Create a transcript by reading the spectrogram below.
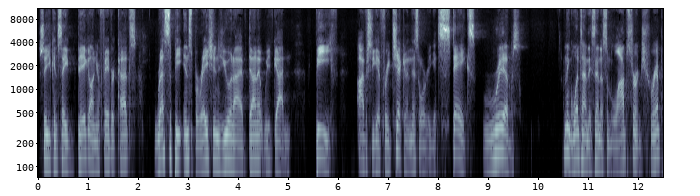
so you can save big on your favorite cuts, recipe inspirations. You and I have done it. We've gotten beef. Obviously, you get free chicken in this order. You get steaks, ribs. I think one time they sent us some lobster and shrimp.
